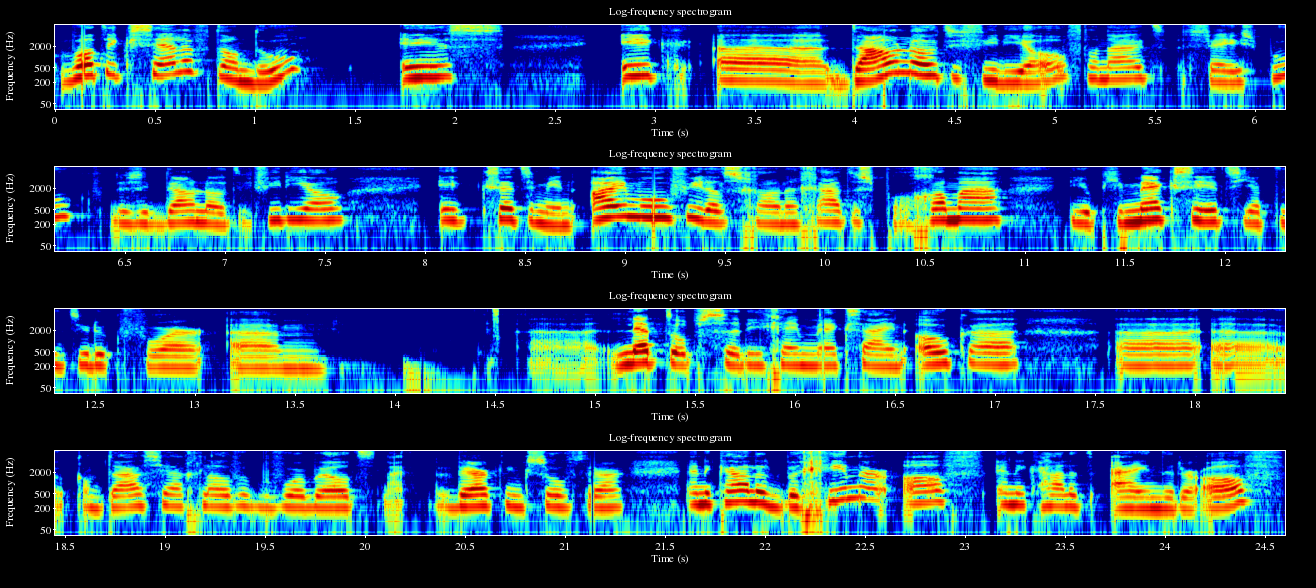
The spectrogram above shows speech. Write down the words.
wat ik zelf dan doe, is ik uh, download de video vanuit Facebook. Dus ik download de video. Ik zet hem in iMovie. Dat is gewoon een gratis programma die op je Mac zit. Je hebt natuurlijk voor um, uh, laptops die geen Mac zijn ook uh, Camtasia geloof ik bijvoorbeeld, nou, bewerkingssoftware. En ik haal het begin eraf en ik haal het einde eraf,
